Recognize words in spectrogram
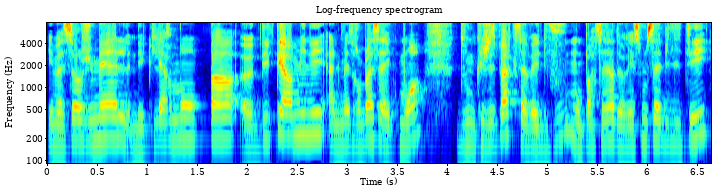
et ma sœur jumelle n'est clairement pas euh, déterminée à le mettre en place avec moi. Donc j'espère que ça va être vous, mon partenaire de responsabilité,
